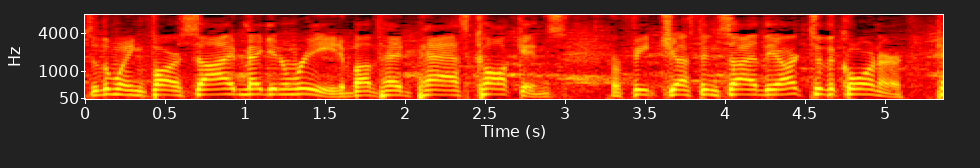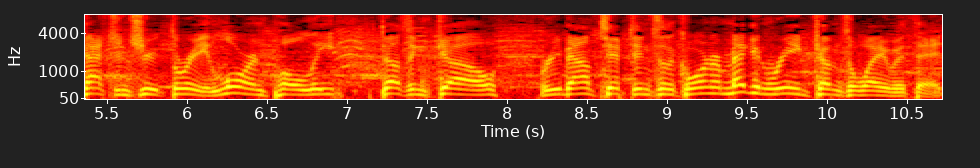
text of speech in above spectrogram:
To the wing far side, Megan Reed. Above head pass, Calkins. Her feet just inside the arc to the corner. Catch and shoot three. Lauren Polite doesn't go. Rebound tipped into the corner. Megan Reed comes away with it.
